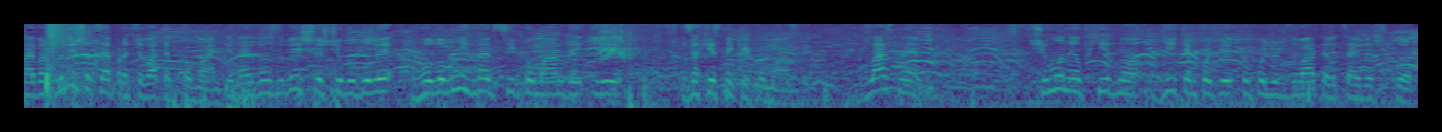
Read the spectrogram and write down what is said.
найважливіше це працювати в команді. Найважливіше, щоб були головні гравці команди і захисники команди. Власне, чому необхідно дітям популяризувати оцей вид спорту?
